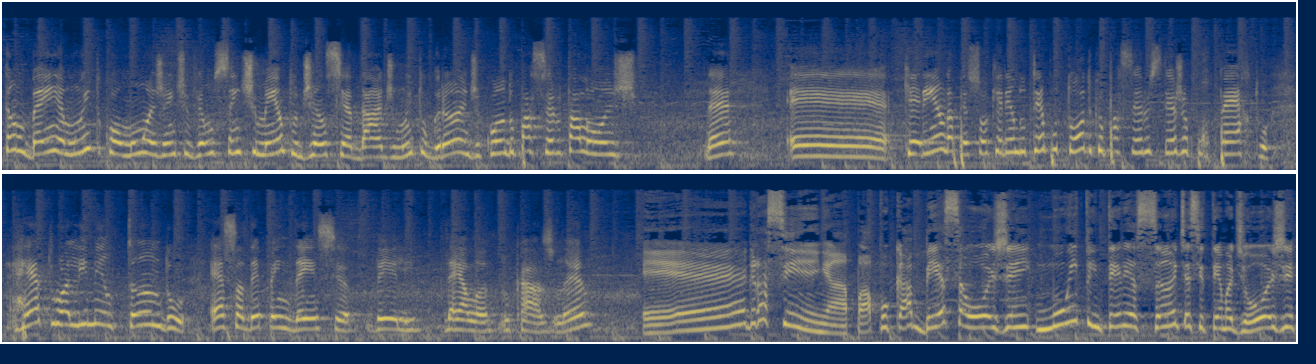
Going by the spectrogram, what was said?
também é muito comum a gente ver um sentimento de ansiedade muito grande quando o parceiro está longe né? É, querendo a pessoa querendo o tempo todo que o parceiro esteja por perto, retroalimentando essa dependência dele, dela, no caso, né? É, Gracinha, papo cabeça hoje, hein? Muito interessante esse tema de hoje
